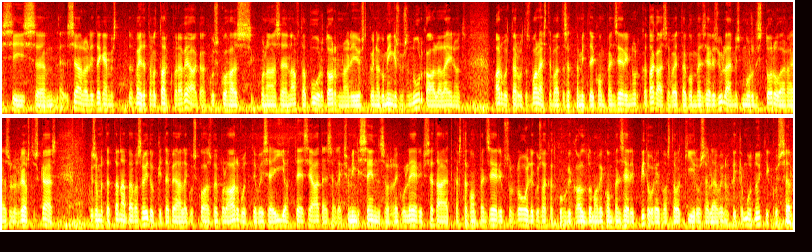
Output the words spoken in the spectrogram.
siis ähm, seal oli tegemist väidetavalt tarkvaraveaga, kus kohas, kuna see naftapuurtorn oli justkui nagu mingisuguse nurga alla läinud. arvuti arvutas valesti, vaatas, et ta mitte ei kompenseeri nurka tagasi, vaid ta kompenseeris üle, mis murdis toru ära ja sul oli reostus käes. kui sa mõtled tänapäeva sõidukite peale, kus kohas võib-olla arvuti või see IoT seade seal, eks ju, mingi sensor reguleerib seda, et kas ta kompenseerib sul rooli, kui sa hakkad kuhugi kalduma või kompenseerib pidureid vastavalt kiirusele või noh, kõike muud nutikust seal.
